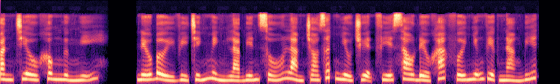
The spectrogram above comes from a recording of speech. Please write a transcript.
Văn Chiêu không ngừng nghĩ, nếu bởi vì chính mình là biến số làm cho rất nhiều chuyện phía sau đều khác với những việc nàng biết.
